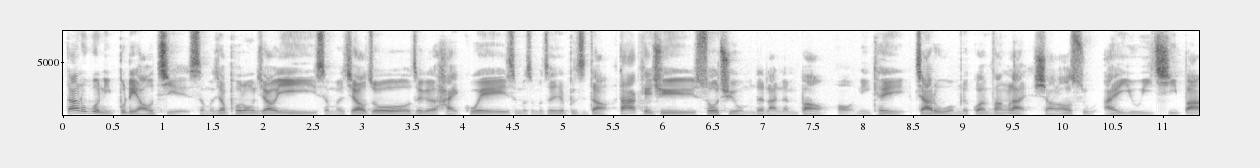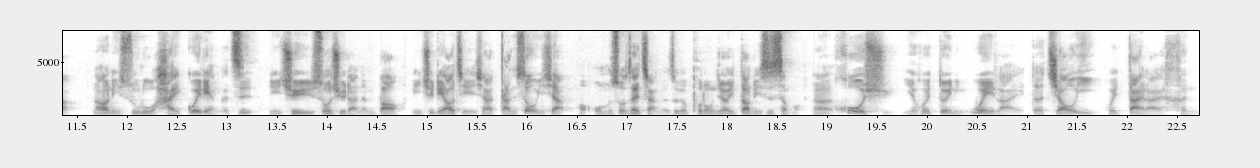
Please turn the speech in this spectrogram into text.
当然，如果你不了解什么叫波动交易，什么叫做这个海龟，什么什么这些不知道，大家可以去索取我们的懒人包哦。你可以加入我们的官方 LINE 小老鼠 iu 一七八。然后你输入“海龟”两个字，你去索取懒人包，你去了解一下，感受一下哦，我们所在讲的这个波动交易到底是什么？那或许也会对你未来的交易会带来很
